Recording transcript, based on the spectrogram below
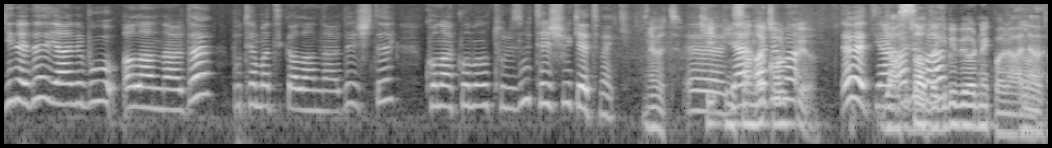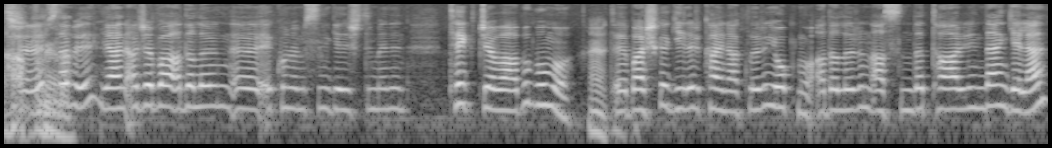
yine de yani bu alanlarda bu tematik alanlarda işte konaklamalı turizmi teşvik etmek. Evet. Ee, Ki insanlar yani acaba, korkuyor. Evet yani Yassıada acaba gibi bir örnek var hala. Evet, evet tabii. Yani acaba adaların e, ekonomisini geliştirmenin tek cevabı bu mu? Evet. Ee, başka gelir kaynakları yok mu? Adaların aslında tarihinden gelen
